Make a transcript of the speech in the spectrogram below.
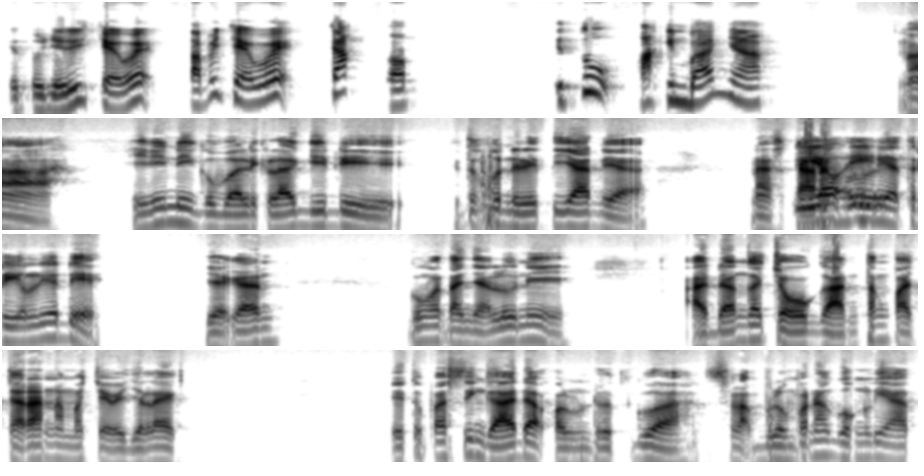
gitu. Jadi cewek, tapi cewek cakep itu makin banyak. Nah, ini nih gue balik lagi nih. Itu penelitian ya. Nah, sekarang lu lihat realnya deh. Ya kan? Gue mau tanya lu nih. Ada nggak cowok ganteng pacaran sama cewek jelek? Itu pasti nggak ada kalau menurut gue. Belum pernah gue ngeliat.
